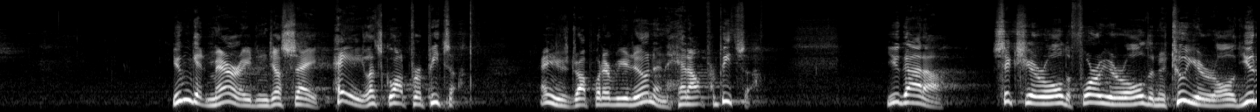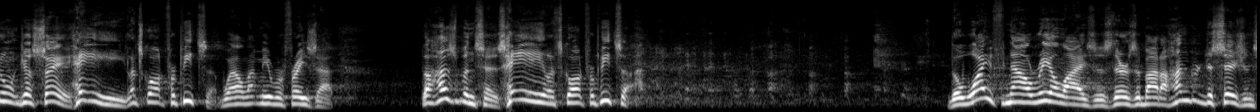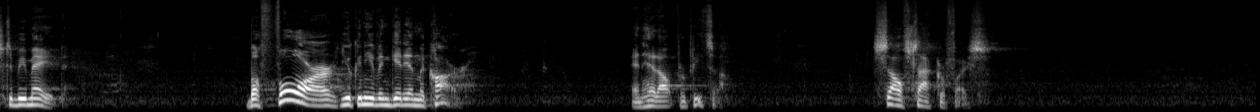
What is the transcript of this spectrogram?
You can get married and just say, hey, let's go out for a pizza. And you just drop whatever you're doing and head out for pizza. You got a six year old, a four year old, and a two year old. You don't just say, hey, let's go out for pizza. Well, let me rephrase that. The husband says, Hey, let's go out for pizza. the wife now realizes there's about 100 decisions to be made before you can even get in the car and head out for pizza. Self sacrifice.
